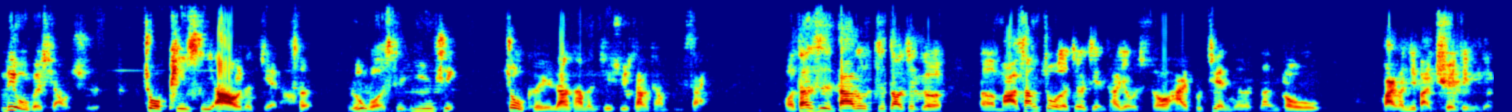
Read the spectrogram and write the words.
六个小时。做 PCR 的检测，如果是阴性，就可以让他们继续上场比赛。哦，但是大家都知道这个，呃，马上做的这个检查，有时候还不见得能够百分之百确定的。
